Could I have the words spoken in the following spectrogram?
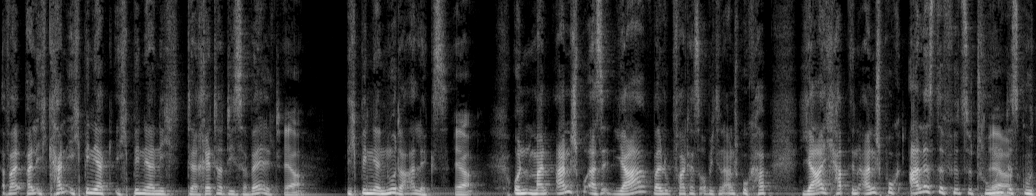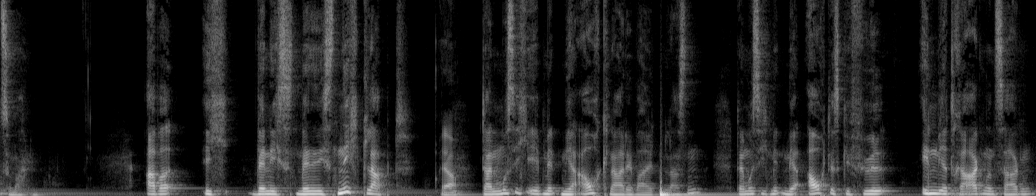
Weil, weil ich kann, ich bin ja, ich bin ja nicht der Retter dieser Welt. Ja. Ich bin ja nur der Alex. Ja. Und mein Anspruch, also ja, weil du gefragt hast, ob ich den Anspruch habe, ja, ich habe den Anspruch, alles dafür zu tun, ja. das gut zu machen. Aber ich, wenn es wenn ich's nicht klappt, ja. dann muss ich eben mit mir auch Gnade walten lassen. Dann muss ich mit mir auch das Gefühl in mir tragen und sagen,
